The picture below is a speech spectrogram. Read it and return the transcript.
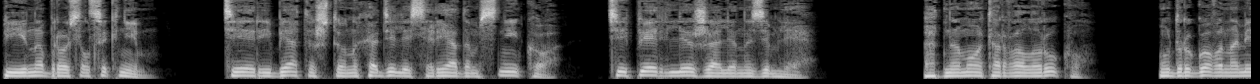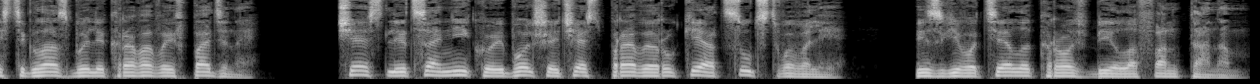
Пина бросился к ним. Те ребята, что находились рядом с Нико, теперь лежали на земле. Одному оторвало руку, у другого на месте глаз были кровавые впадины. Часть лица Нико и большая часть правой руки отсутствовали. Из его тела кровь била фонтаном.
